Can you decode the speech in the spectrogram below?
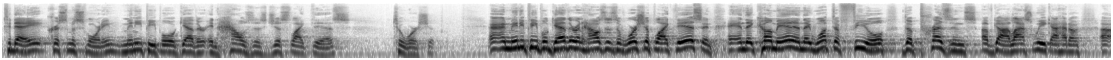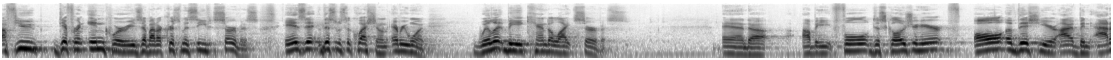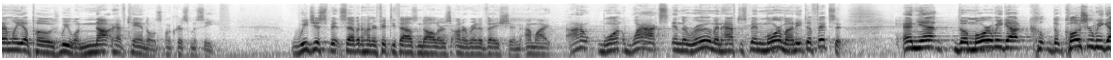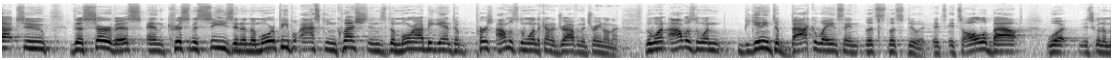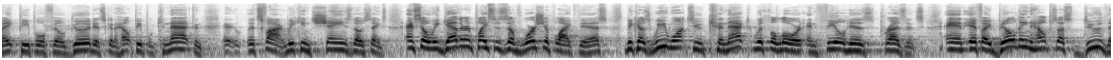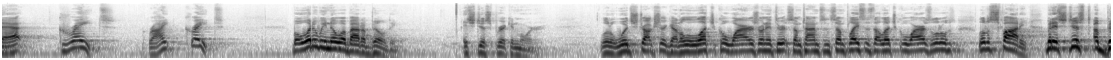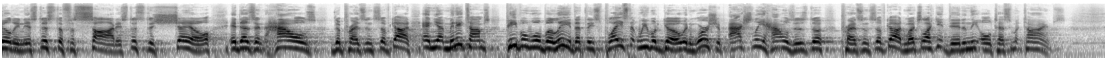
Today, Christmas morning, many people will gather in houses just like this to worship. And many people gather in houses of worship like this, and, and they come in and they want to feel the presence of God. Last week, I had a, a few different inquiries about our Christmas Eve service. Is it, this was the question on everyone, will it be candlelight service? And uh, I'll be full disclosure here all of this year, I've been adamantly opposed. We will not have candles on Christmas Eve. We just spent $750,000 on a renovation. I'm like, I don't want wax in the room and have to spend more money to fix it. And yet, the more we got, the closer we got to the service and Christmas season, and the more people asking questions, the more I began to. Pers- I was the one to kind of driving the train on that. The one I was the one beginning to back away and saying, "Let's let's do it." It's it's all about what is going to make people feel good. It's going to help people connect, and eh, it's fine. We can change those things. And so we gather in places of worship like this because we want to connect with the Lord and feel His presence. And if a building helps us do that, great, right? Great. But what do we know about a building? It's just brick and mortar. Little wood structure, got a little electrical wires running through it. Sometimes in some places, the electrical wire is a little, little spotty. But it's just a building, it's just a facade, it's just a shell. It doesn't house the presence of God. And yet, many times, people will believe that this place that we would go and worship actually houses the presence of God, much like it did in the Old Testament times.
